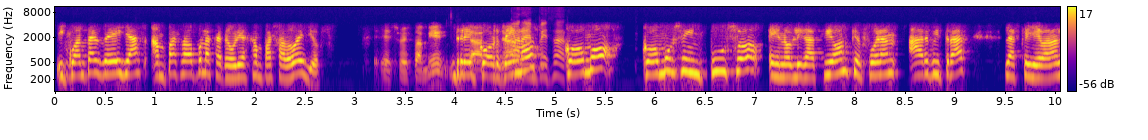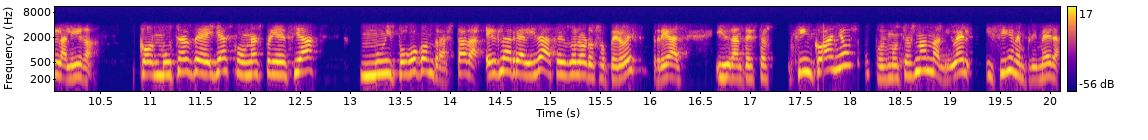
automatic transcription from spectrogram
y cuántas de ellas han pasado por las categorías que han pasado ellos. Eso es también. Recordemos cómo, cómo se impuso en obligación que fueran árbitras las que llevarán la liga, con muchas de ellas con una experiencia muy poco contrastada. Es la realidad, es doloroso, pero es real. Y durante estos cinco años, pues muchos no andan a nivel y siguen en primera.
